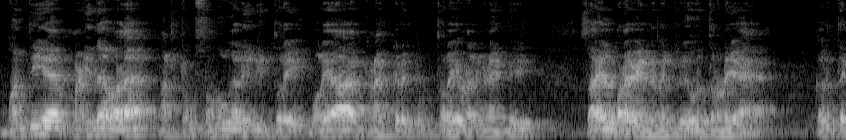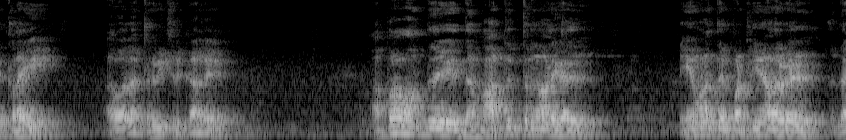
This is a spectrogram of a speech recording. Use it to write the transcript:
மத்திய மனிதவள மற்றும் சமூக நீதித்துறை முறையாக கணக்கெடுக்கும் துறையுடன் இணைந்து செயல்பட வேண்டும் என்று ஒருத்தனுடைய கருத்துக்களை அவர் தெரிவிச்சிருக்காரு. அப்புறம் வந்து இந்த மாற்றுத்திறனாளிகள் நியமனத்தை பற்றியும் அவர்கள் இந்த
